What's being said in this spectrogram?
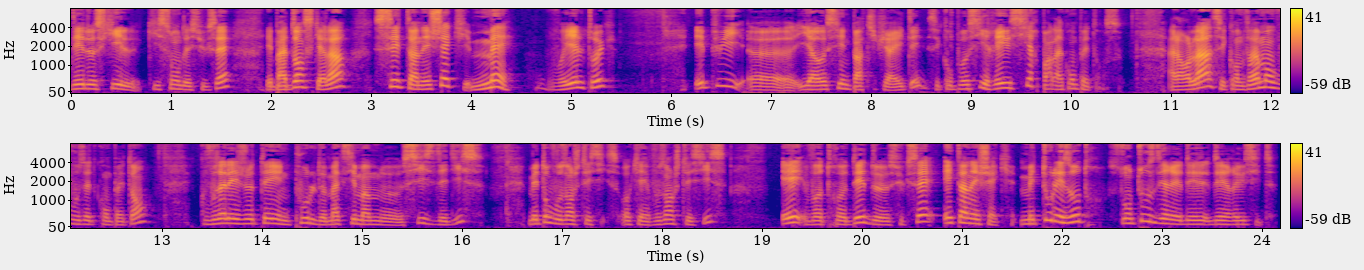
dés de skill qui sont des succès, et bah dans ce cas-là, c'est un échec, mais... Vous voyez le truc? Et puis, euh, il y a aussi une particularité, c'est qu'on peut aussi réussir par la compétence. Alors là, c'est quand vraiment vous êtes compétent, que vous allez jeter une poule de maximum 6 des 10. Mettons, vous en jetez 6. Ok, vous en jetez 6 et votre dé de succès est un échec. Mais tous les autres sont tous des, réussites.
